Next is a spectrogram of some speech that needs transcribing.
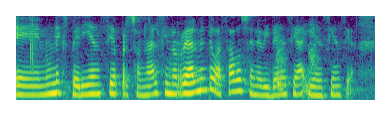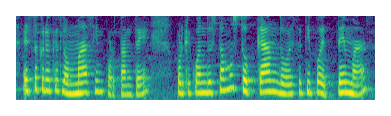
en una experiencia personal, sino realmente basados en evidencia y en ciencia. Esto creo que es lo más importante porque cuando estamos tocando este tipo de temas,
